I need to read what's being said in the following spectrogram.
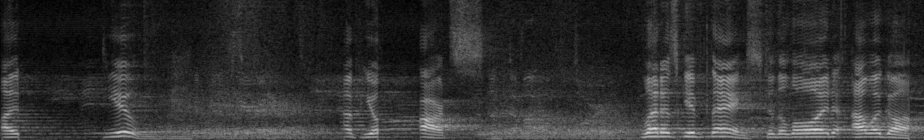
Lord, you up your hearts. Let us give thanks to the Lord our God.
